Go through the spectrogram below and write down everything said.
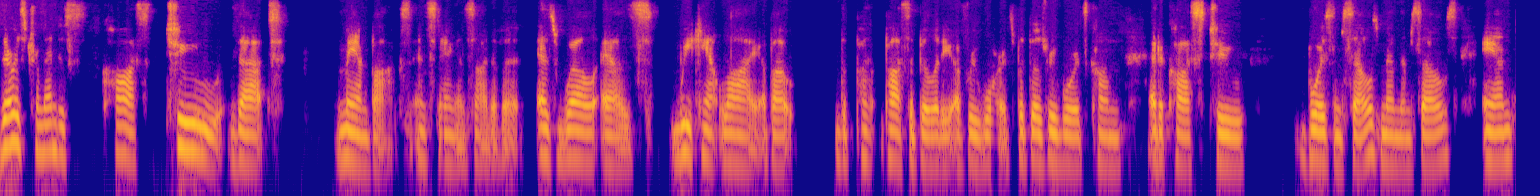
there is tremendous cost to that man box and staying inside of it as well as we can't lie about the po- possibility of rewards but those rewards come at a cost to boys themselves men themselves and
